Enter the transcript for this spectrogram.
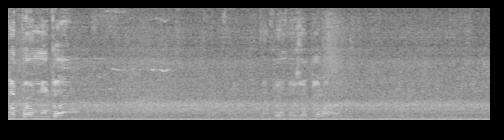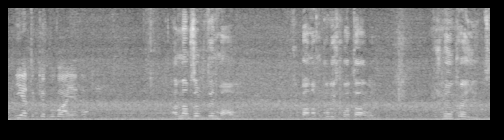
Напевно, так. Да. Напевно, забираємо. Є таке буває, так? А нам завжди мало. Хіба нам колись хватало? Ми ж ми українці.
